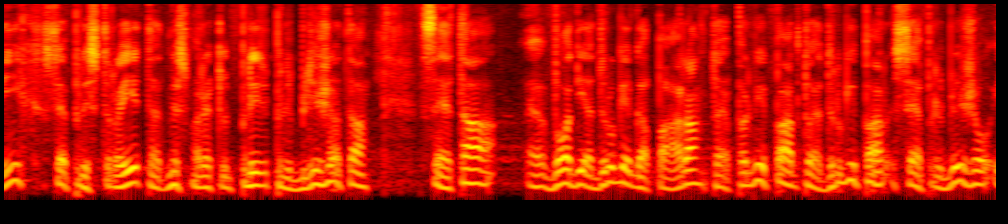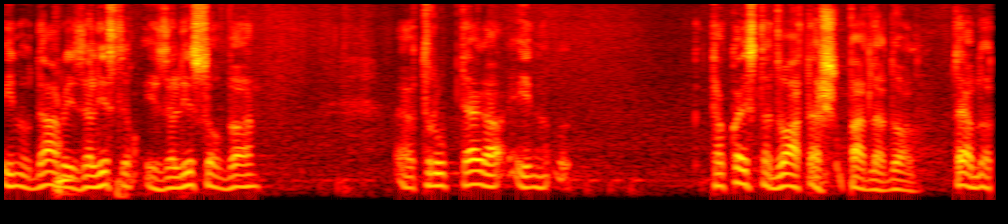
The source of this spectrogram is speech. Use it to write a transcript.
njih, se pristrojita, mi smo rekli, pri, približata, se je ta eh, vodja drugega para, to je prvi par, to je drugi par, se je približal in udaril iz Aliso v eh, trup tega in takoj sta dva taš padla dol. To, bilo,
